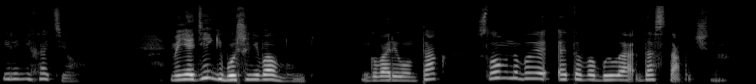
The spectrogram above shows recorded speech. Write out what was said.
или не хотел. «Меня деньги больше не волнуют», — говорил он так, словно бы этого было достаточно.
